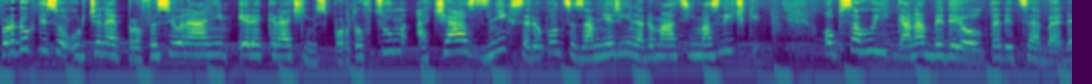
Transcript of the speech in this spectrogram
Produkty jsou určené profesionálním i rekreačním sportovcům a část z nich se dokonce zaměří na domácí mazlíčky. Obsahují cannabidiol, tedy CBD,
